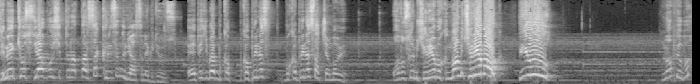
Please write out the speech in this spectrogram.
Demek ki o siyah boşluktan atlarsak Chris'in dünyasına gidiyoruz. E peki ben bu, kap- bu kapıyı nasıl bu kapıyı nasıl açacağım Bobby? Oha dostlarım içeriye bakın lan içeriye bak. Yuh. Ne yapıyor bu?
